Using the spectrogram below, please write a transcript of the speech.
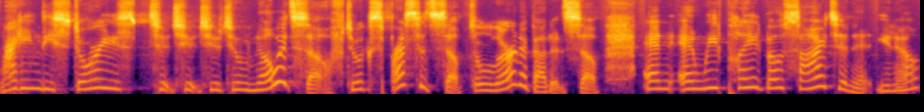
writing these stories to, to, to, to know itself, to express itself, to learn about itself. And, and we've played both sides in it, you know?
